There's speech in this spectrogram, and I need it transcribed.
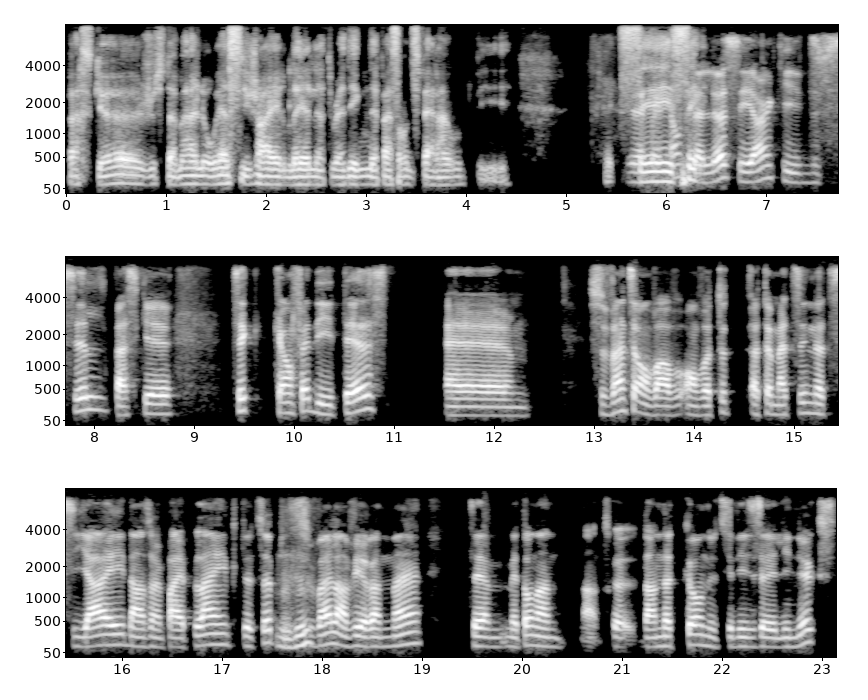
parce que justement l'OS il gère le, threading de façon différente. C'est là c'est un qui est difficile parce que tu sais quand on fait des tests euh, souvent on va on va tout automatiser notre CI dans un pipeline puis tout ça puis mm-hmm. souvent l'environnement mettons dans, dans notre cas on utilise euh, Linux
